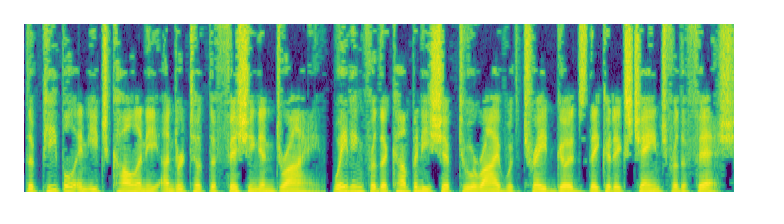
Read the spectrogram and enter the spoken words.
The people in each colony undertook the fishing and drying, waiting for the company ship to arrive with trade goods they could exchange for the fish.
